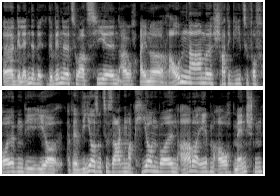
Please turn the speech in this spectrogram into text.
äh, Geländegewinne zu erzielen, auch eine Raumnahmestrategie zu verfolgen, die ihr Revier sozusagen markieren wollen, aber eben auch Menschen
